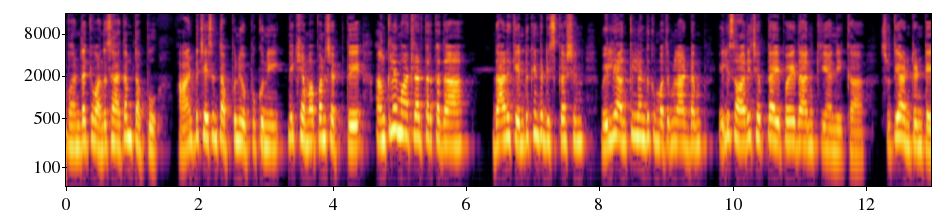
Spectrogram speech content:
వందకి వంద శాతం తప్పు. ఆంటీ చేసిన తప్పుని ఒప్పుకుని నీ క్షమాపణ చెప్తే అంకులే మాట్లాడతారు కదా దానికి ఎందుకు ఇంత డిస్కషన్ వెళ్ళి అంకుల్ని ఎందుకు మతమలాడడం వెళ్ళి సారీ చెప్తే అయిపోయేదానికి అనిక శృతి అంటుంటే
